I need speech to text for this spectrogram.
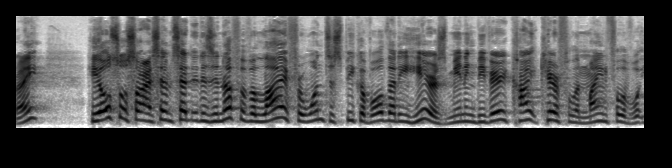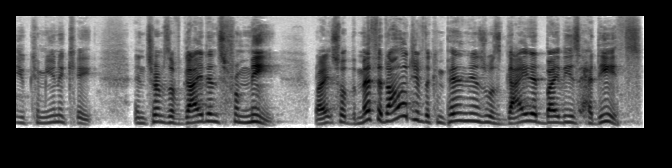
right? He also ﷺ said, It is enough of a lie for one to speak of all that he hears, meaning be very careful and mindful of what you communicate in terms of guidance from me, right? So the methodology of the companions was guided by these hadiths.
